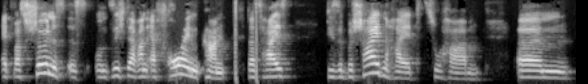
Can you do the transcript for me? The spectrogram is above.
etwas Schönes ist und sich daran erfreuen kann, das heißt, diese Bescheidenheit zu haben, ähm,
